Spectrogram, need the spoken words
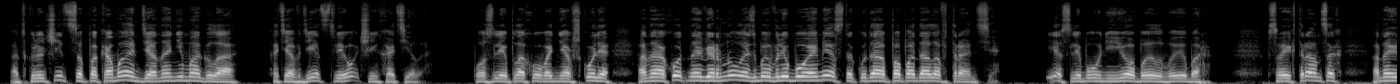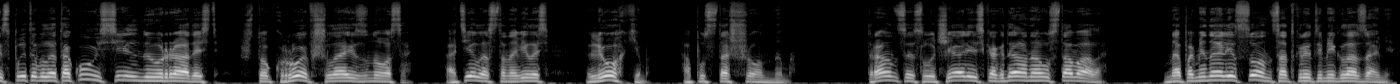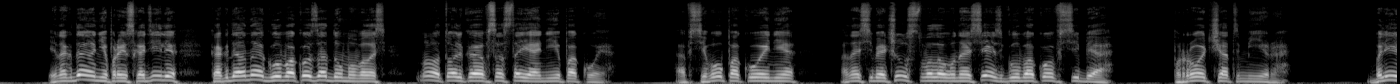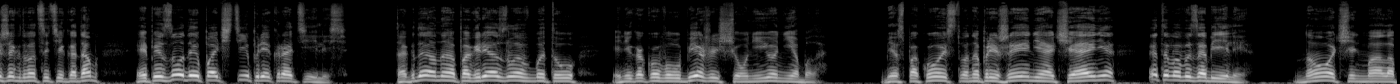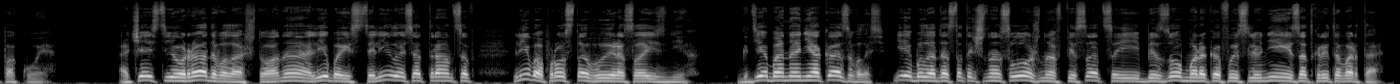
Отключиться по команде она не могла, хотя в детстве очень хотела. После плохого дня в школе она охотно вернулась бы в любое место, куда попадала в трансе. Если бы у нее был выбор. В своих трансах она испытывала такую сильную радость, что кровь шла из носа, а тело становилось легким, опустошенным. Трансы случались, когда она уставала. Напоминали сон с открытыми глазами. Иногда они происходили, когда она глубоко задумывалась, но только в состоянии покоя а всего покойнее она себя чувствовала, уносясь глубоко в себя, прочь от мира. Ближе к двадцати годам эпизоды почти прекратились. Тогда она погрязла в быту, и никакого убежища у нее не было. Беспокойство, напряжение, отчаяние — этого в изобилии, но очень мало покоя. Часть ее радовала, что она либо исцелилась от трансов, либо просто выросла из них. Где бы она ни оказывалась, ей было достаточно сложно вписаться и без обмороков и слюней из открытого рта.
